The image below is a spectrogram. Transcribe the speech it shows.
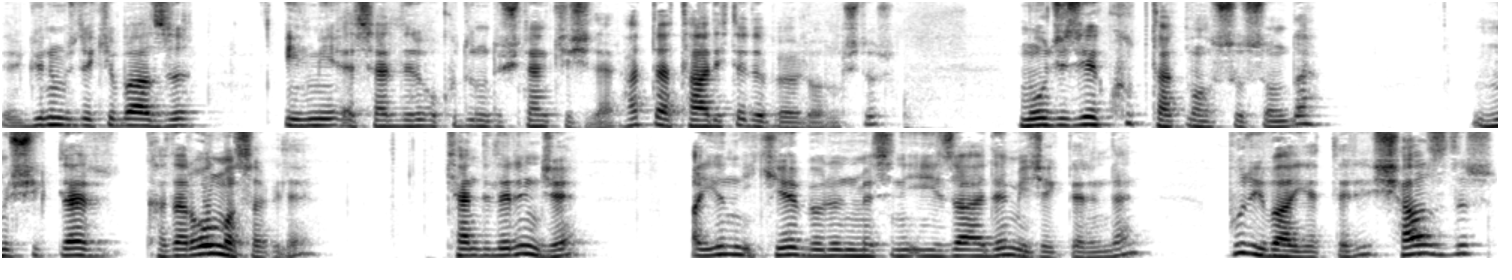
E, günümüzdeki bazı ilmi eserleri okuduğunu düşünen kişiler hatta tarihte de böyle olmuştur. Mucizeye kulp takma hususunda müşrikler kadar olmasa bile kendilerince ayın ikiye bölünmesini izah edemeyeceklerinden bu rivayetleri şazdır.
